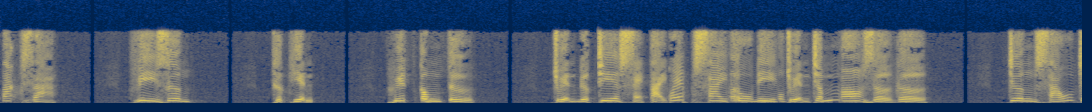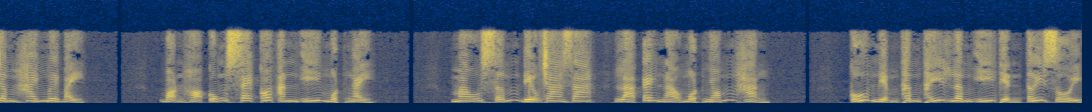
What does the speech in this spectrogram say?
Tác giả. Vi Dương. Thực hiện. Huyết công từ. Chuyện được chia sẻ tại website odchuyện.org. Chương 627 bọn họ cũng sẽ có ăn ý một ngày. Mau sớm điều tra ra, là cái nào một nhóm hàng. Cố niệm thâm thấy lâm ý tiện tới rồi,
